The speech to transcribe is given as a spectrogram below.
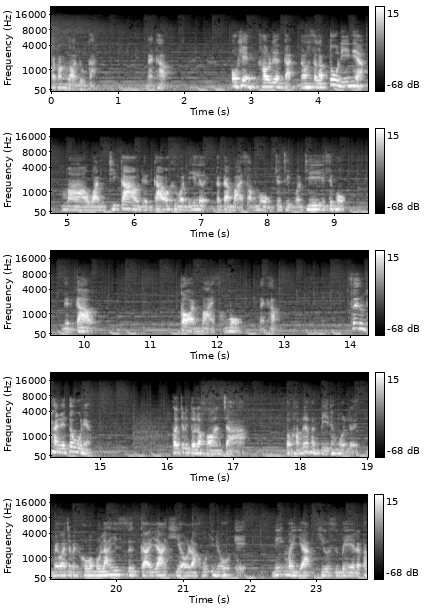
ก็ต้องรอดูกันนะครับโอเค เข้าเรื่องกันเนาะสำหรับตู้นี้เนี่ยมาวันที่ 9 เดือน 9 ก็คือวันนี้เลย ตั้งแต่บ่าย 2 โมงจนถึงวันที่ 16 เดือน 9 ก่อนบ่าย 2 โมงนะครับ ซึ่งภายในตู้เนี่ย ก็จะเป็นตัวละครจากสงครามเลือดพันปีทั้งหมดเลย ไม่ว่าจะเป็นโคมามุระฮิซึกายะเคียวราคุอินุเอะนิมายะฮิวซึเบแล้วก็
